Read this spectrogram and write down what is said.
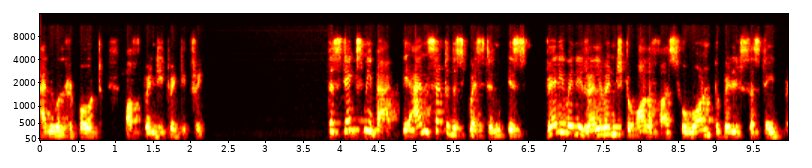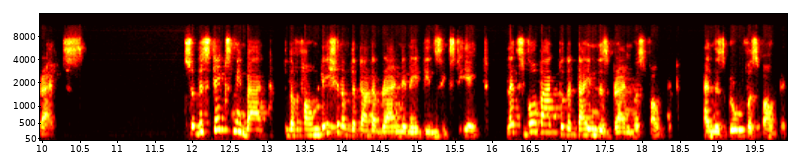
annual report of 2023. This takes me back. The answer to this question is very, very relevant to all of us who want to build sustained brands. So this takes me back to the foundation of the Tata brand in 1868. Let's go back to the time this brand was founded and this group was founded.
